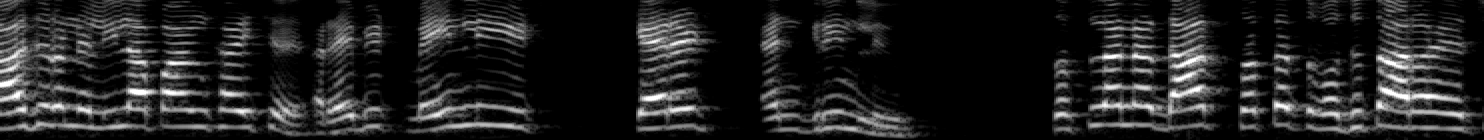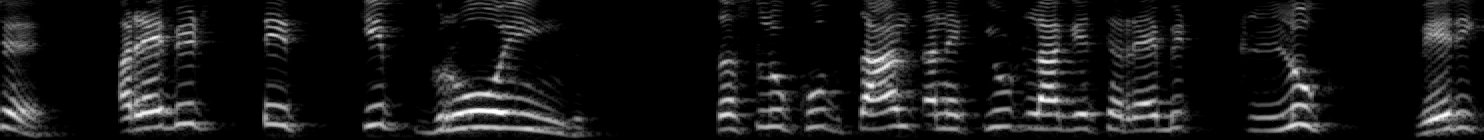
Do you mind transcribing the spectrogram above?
ગાજર અને લીલા પાન ખાય છે. Rabbit mainly eats carrots and green leaves સસલાના દાંત સતત વધતા રહે છે. રેબિટ્સ ટીથ કીપ ગ્રોઈંગ સસલું ખૂબ શાંત અને ક્યુટ લાગે છે. રેબિટ લુક્સ વેરી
